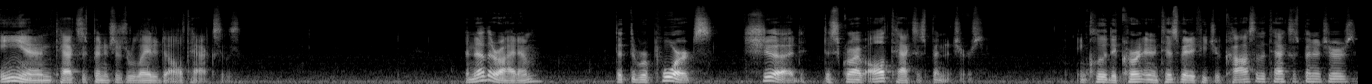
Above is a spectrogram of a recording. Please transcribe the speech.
and tax expenditures related to all taxes. Another item that the reports should describe all tax expenditures, include the current and anticipated future costs of the tax expenditures,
